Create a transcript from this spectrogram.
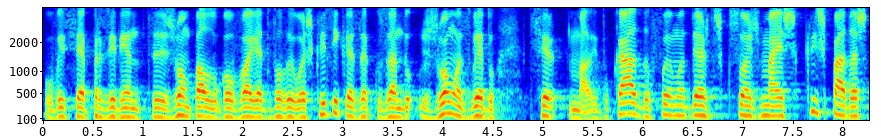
O vice-presidente João Paulo Gouveia devolveu as críticas, acusando João Azevedo de ser mal educado. Foi uma das discussões mais crispadas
